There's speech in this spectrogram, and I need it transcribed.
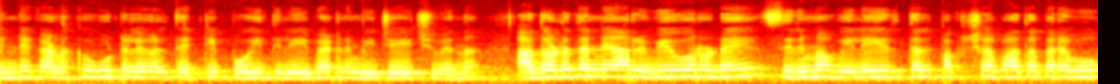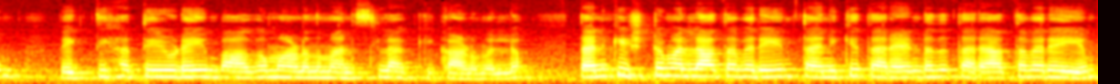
എന്റെ കണക്കുകൂട്ടലുകൾ തെറ്റിപ്പോയി ദിലീപേട്ടൻ വിജയിച്ചുവെന്ന്. അതോടെ തന്നെ ആ റിവ്യൂവറുടെ സിനിമ വിലയിരുത്തൽ പക്ഷപാതപരവും വ്യക്തിഹത്യയുടെയും ഭാഗമാണെന്ന് മനസ്സിലാക്കി കാണുമല്ലോ. തനിക്ക് ഇഷ്ടമല്ലാത്തവരെയും തനിക്ക് തരേണ്ടത് തരാത്തവരെയും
